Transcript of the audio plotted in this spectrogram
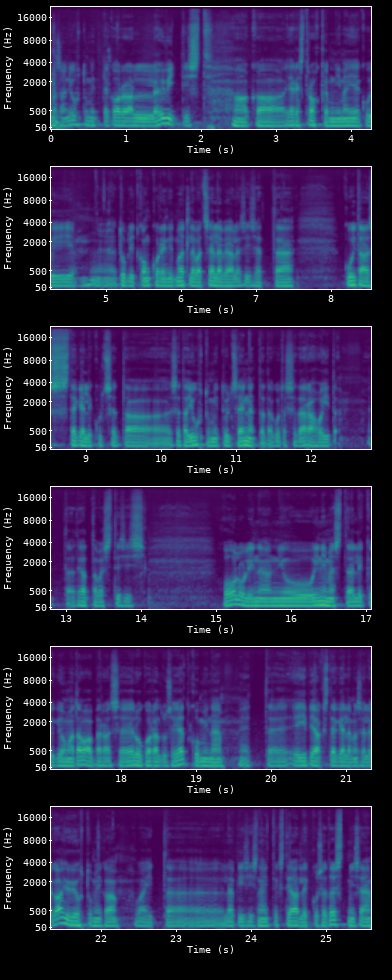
ma saan juhtumite korral hüvitist, aga järjest rohkem nii meie kui äh, tublid konkurendid mõtlevad selle peale siis, et äh, kuidas tegelikult seda, seda juhtumit üldse ennetada, kuidas seda ära hoida. et teatavasti siis oluline on ju inimestel ikkagi oma tavapärase elukorralduse jätkumine, et ei peaks tegelema selle kahjujuhtumiga, vaid äh, läbi siis näiteks teadlikkuse tõstmise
